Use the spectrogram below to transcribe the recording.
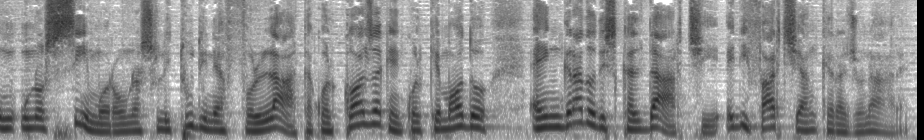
un, un ossimoro, una solitudine affollata, qualcosa che in qualche modo è in grado di scaldarci e di farci anche ragionare.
